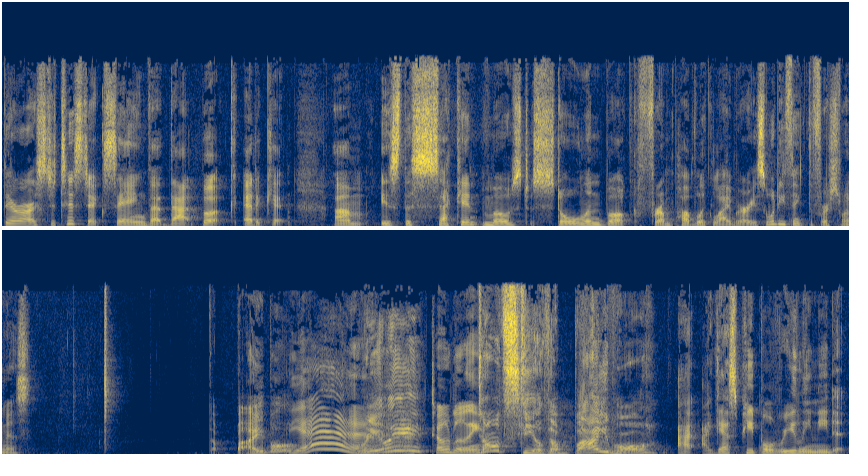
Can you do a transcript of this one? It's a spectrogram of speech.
there are statistics saying that that book, Etiquette, um, is the second most stolen book from public libraries. What do you think the first one is? The Bible? Yeah. Really? Totally. Don't steal the Bible. I, I guess people really need it.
